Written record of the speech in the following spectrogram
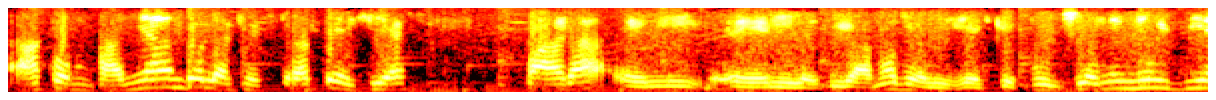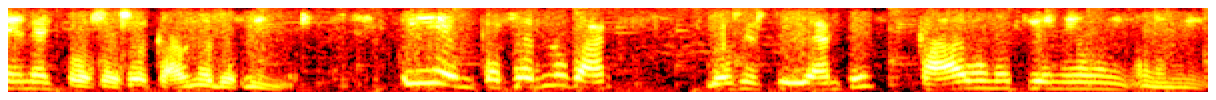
acompañando las estrategias para el, digamos, el, que funcione muy bien el proceso de cada uno de los niños. Y en tercer lugar, los estudiantes, cada uno tiene un,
